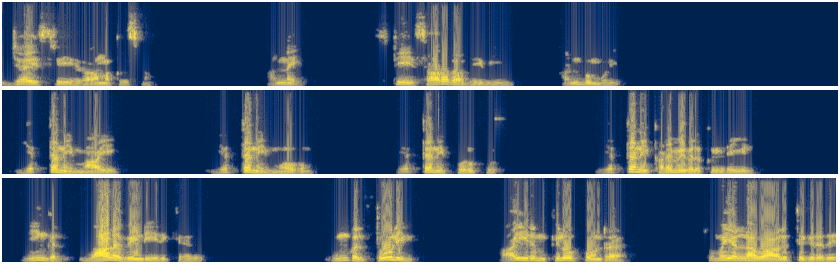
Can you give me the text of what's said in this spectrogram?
ஜெய் ஸ்ரீ ராமகிருஷ்ணன் அன்னை ஸ்ரீ சாரதா தேவியின் அன்பு மொழி. எத்தனை மாயை எத்தனை மோகம் எத்தனை பொறுப்பு எத்தனை கடமைகளுக்கு இடையில் நீங்கள் வாழ வேண்டியிருக்கிறது. உங்கள் தோளில் ஆயிரம் கிலோ போன்ற சுமையல்லவா அழுத்துகிறது.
